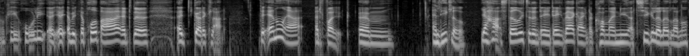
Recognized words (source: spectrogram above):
okay, rolig. Jeg, jeg, jeg, jeg prøvede bare at, øh, at gøre det klart. Det andet er, at folk øhm, er ligeglade. Jeg har stadig til den dag i dag, hver gang der kommer en ny artikel eller et eller andet,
